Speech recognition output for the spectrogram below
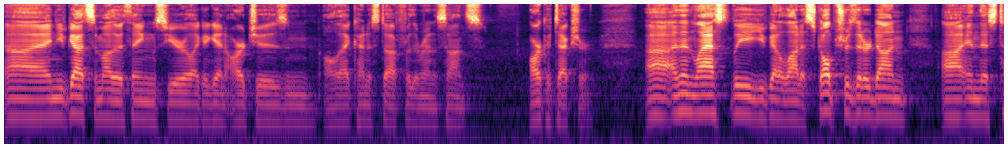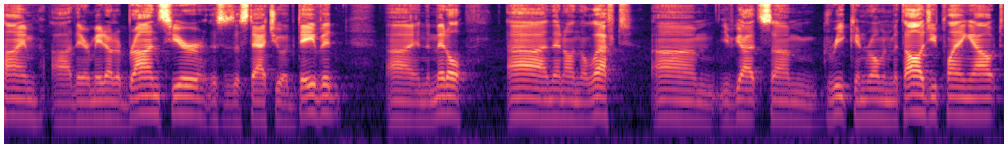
Uh, and you've got some other things here, like again, arches and all that kind of stuff for the Renaissance architecture. Uh, and then lastly, you've got a lot of sculptures that are done uh, in this time. Uh, they are made out of bronze here. This is a statue of David uh, in the middle. Uh, and then on the left, um, you've got some Greek and Roman mythology playing out.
